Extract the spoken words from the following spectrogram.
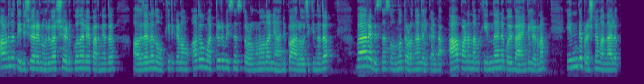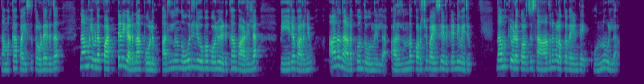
അവിടുന്ന് തിരിച്ചു വരാൻ ഒരു വർഷം എടുക്കുമെന്നല്ലേ പറഞ്ഞത്? അത് തന്നെ നോക്കിയിരിക്കണോ? അതോ മറ്റൊരു ബിസിനസ് തുടങ്ങണമെന്നാണ് ഞാനിപ്പോൾ ആലോചിക്കുന്നത്. വേറെ ബിസിനസ് ഒന്നും തുടങ്ങാൻ നിൽക്കണ്ട. ആ പണം നമുക്ക് ഇന്ന് തന്നെ പോയി ബാങ്കിലിടണം. എന്ത് പ്രശ്നം വന്നാലും നമുക്ക് ആ പൈസ തുടരുത്. നമ്മളിവിടെ പട്ടിണി കിടന്നാൽ പോലും അതിൽ നിന്ന് ഒരു രൂപ പോലും എടുക്കാൻ പാടില്ല. മീര പറഞ്ഞു അത് നടക്കുമെന്ന് തോന്നില്ല അതിൽ നിന്ന് കുറച്ച് പൈസ എടുക്കേണ്ടി വരും. നമുക്കിവിടെ കുറച്ച് സാധനങ്ങളൊക്കെ വേണ്ടേ? ഒന്നുമില്ല.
